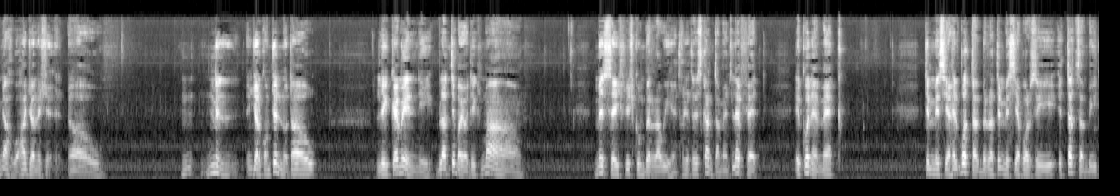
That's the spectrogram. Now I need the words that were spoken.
Jaħwa, ħaġa nix. Min inġalkom tinnu taw li kemilni bl-antibiotics ma missejx fiex kun birra wieħed. ħaġa tal-iskantament l-effett ikun hemmhekk timmissjaħ il-botta l-birra timmissja forsi it-tazza mbid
